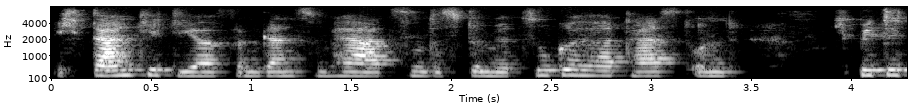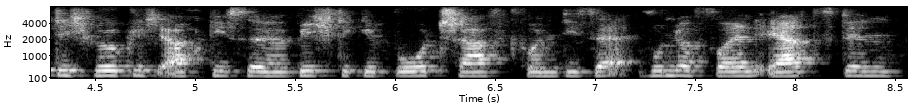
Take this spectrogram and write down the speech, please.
Ich danke dir von ganzem Herzen, dass du mir zugehört hast und ich bitte dich wirklich auch diese wichtige Botschaft von dieser wundervollen Ärztin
